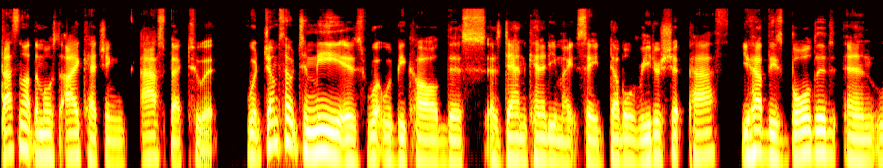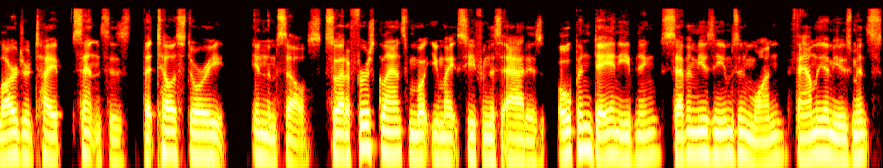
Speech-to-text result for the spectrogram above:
that's not the most eye catching aspect to it. What jumps out to me is what would be called this, as Dan Kennedy might say, double readership path. You have these bolded and larger type sentences that tell a story in themselves. So, at a first glance, what you might see from this ad is open day and evening, seven museums in one, family amusements,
